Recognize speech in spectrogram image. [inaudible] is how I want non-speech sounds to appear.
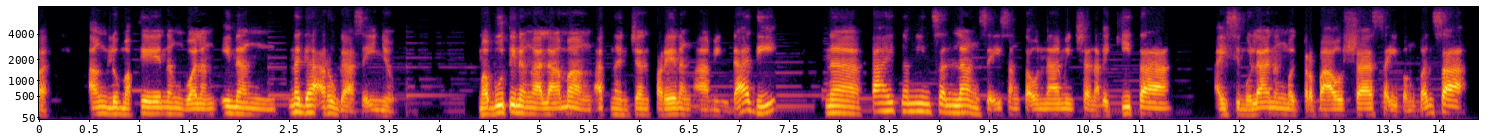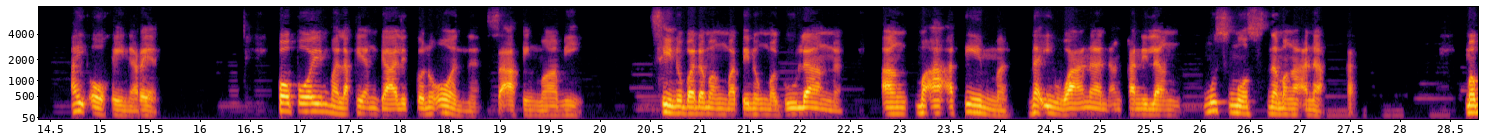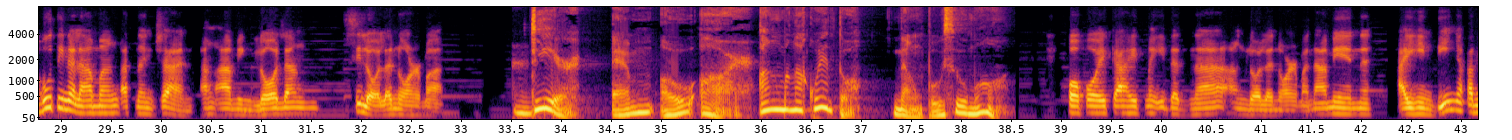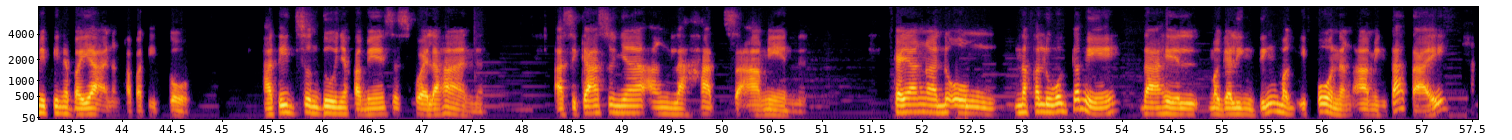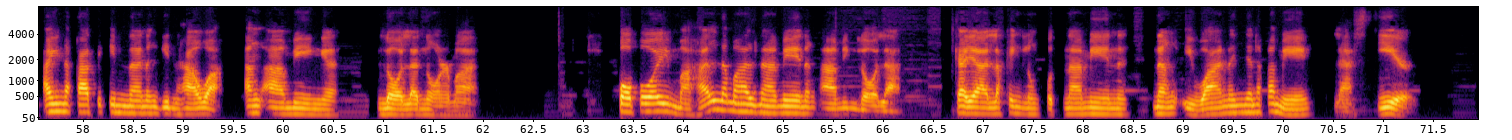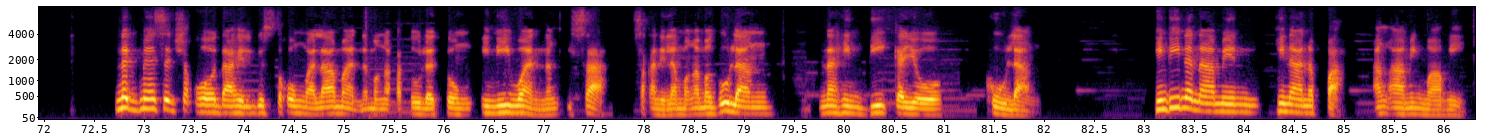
ang lumaki ng walang inang nag-aaruga sa inyo. Mabuti na nga lamang at nandyan pa rin ang aming daddy na kahit na minsan lang sa isang taon namin siya nakikita, ay simula nang magtrabaho siya sa ibang bansa, ay okay na rin. Popoy, malaki ang galit ko noon sa aking mommy. Sino ba namang matinong magulang ang maaatim na iwanan ang kanilang musmos na mga anak? Mabuti na lamang at nandyan ang aming lolang si Lola Norma. Dear M.O.R. Ang mga kwento ng puso mo. Popoy, kahit may edad na ang Lola Norma namin, ay hindi niya kami pinabayaan ng kapatid ko. Hatid sundo niya kami sa eskwelahan asikaso niya ang lahat sa amin. Kaya nga noong nakaluwag kami, dahil magaling ding mag-ipon ng aming tatay, ay nakatikim na ng ginhawa ang aming Lola Norma. Popoy, mahal na mahal namin ang aming Lola. Kaya laking lungkot namin nang iwanan niya na kami last year. Nag-message ako dahil gusto kong malaman ng mga katulad kong iniwan ng isa sa kanilang mga magulang na hindi kayo kulang. Hindi na namin hinanap pa ang aming mommy.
